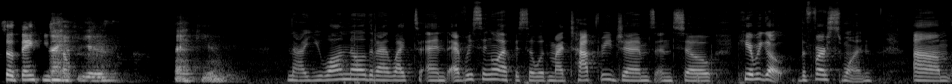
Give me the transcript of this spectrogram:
so thank you. Thank so you. Thank you. Now, you all know that I like to end every single episode with my top three gems. And so here we go. The first one um,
